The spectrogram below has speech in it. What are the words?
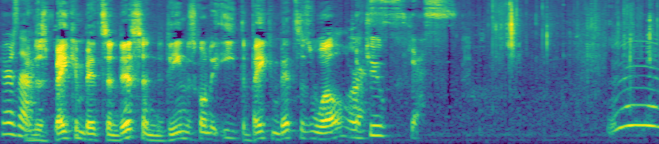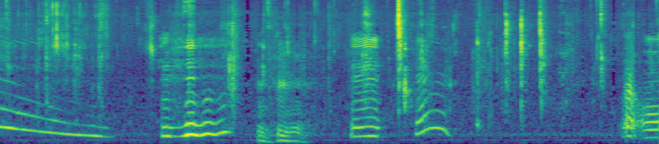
Here's that. And there's bacon bits in this, and the dean's going to eat the bacon bits as well, aren't you? Yes. Mm. Mm-hmm. Mm. Mm. Uh-oh.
